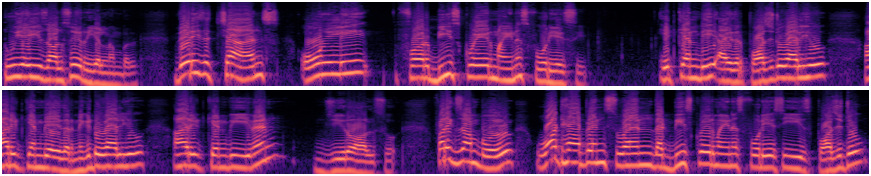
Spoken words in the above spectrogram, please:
2a is also a real number. There is a chance only for b square minus 4ac. It can be either positive value or it can be either negative value or it can be even 0 also. For example, what happens when that b square minus 4ac is positive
